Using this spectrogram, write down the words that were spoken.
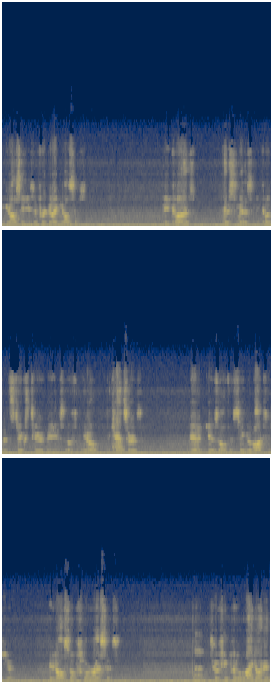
you can also use it for diagnosis because this medicine, because it sticks to these, uh, you know, the cancers, and it gives off this singlet oxygen, it also fluoresces. Hmm. So if you put a light on it,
